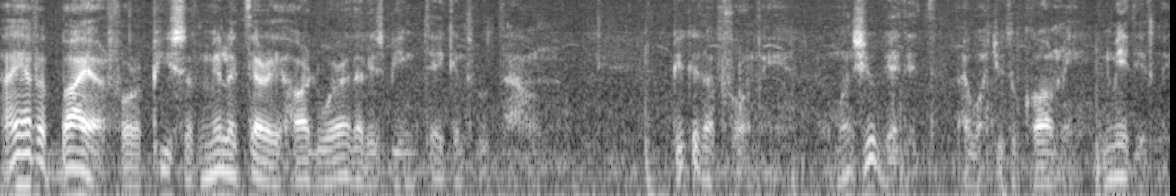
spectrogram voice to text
I have a buyer for a piece of military hardware that is being taken through town. Pick it up for me. Once you get it, I want you to call me immediately.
